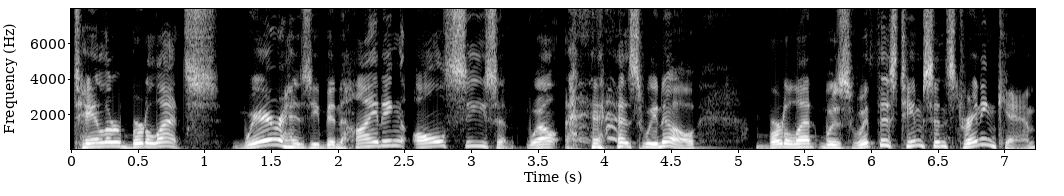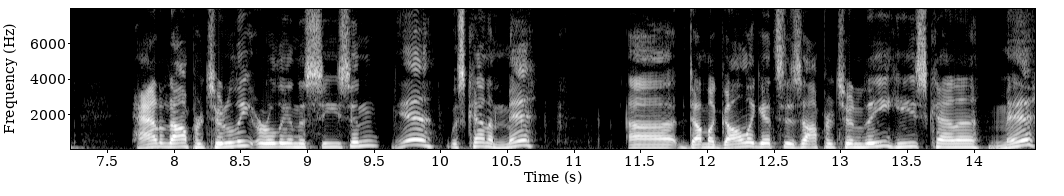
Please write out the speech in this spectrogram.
Taylor Bertolet? Where has he been hiding all season? Well, as we know, Bertolet was with this team since training camp, had an opportunity early in the season. Yeah, was kind of meh. Uh, Domagala gets his opportunity. He's kind of meh.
